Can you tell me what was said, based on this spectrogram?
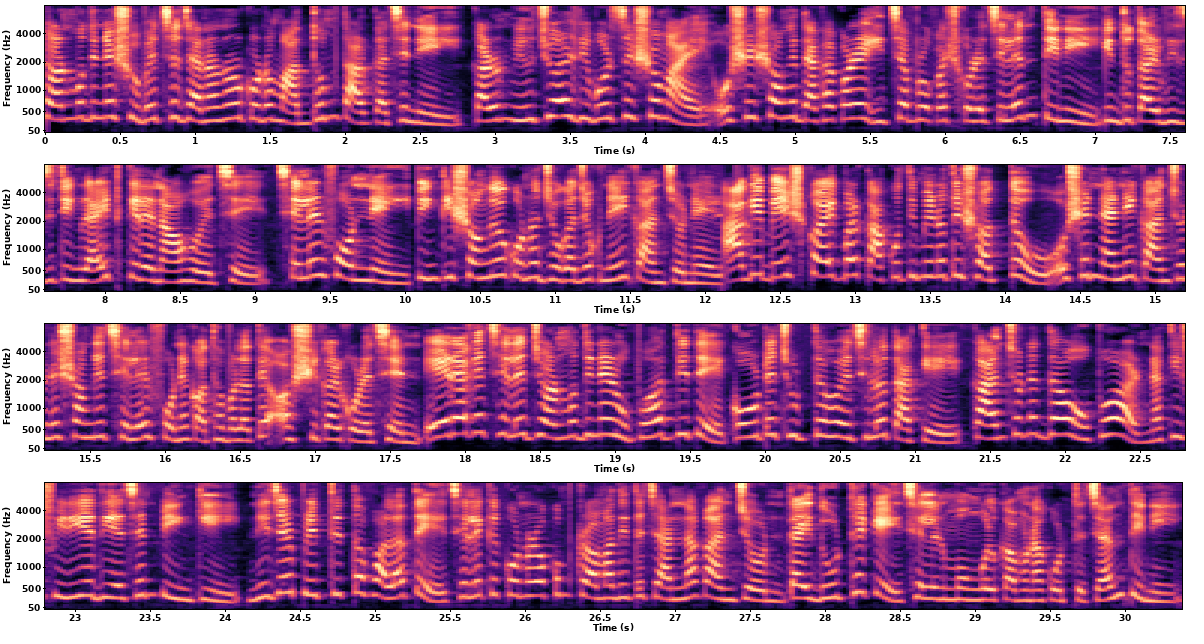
জন্মদিনের শুভেচ্ছা জানানোর কোনো মাধ্যম তার কাছে নেই। কারণ মিউচুয়াল ডিভোর্সের সময় ওষের সঙ্গে দেখা করার ইচ্ছা প্রকাশ করেছিলেন তিনি। কিন্তু তার ভিজিটিং রাইট কেড়ে নেওয়া হয়েছে। ছেলের ফোন নেই। পিঙ্কির সঙ্গেও কোনো যোগাযোগ নেই কাঞ্চনের। আগে বেশ কয়েকবার কাকুতি মিনতি সত্ত্বেও ওষের ন্যানি কাঞ্চনের সঙ্গে ছেলের ফোনে কথা বলাতে অস্বীকার করেছেন। এর আগে ছেলের জন্মদিনের উপহার দিতে কোর্টে ছুটতে হয়েছিল তাকে। কাঞ্চনের দেওয়া উপহার নাকি ফিরিয়ে দিয়েছেন পিঙ্কি। নিজের পিতৃত্ব ফলাতে ছেলেকে কোনো রকম ট্রমা দিতে চান না কাঞ্চন। তাই দূর থেকেই ছেলের মঙ্গল কামনা করতে চান তিনি।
